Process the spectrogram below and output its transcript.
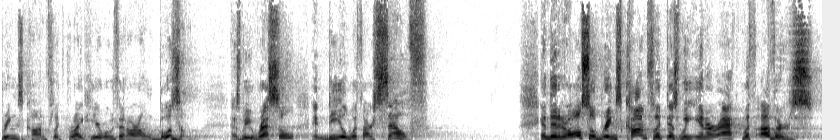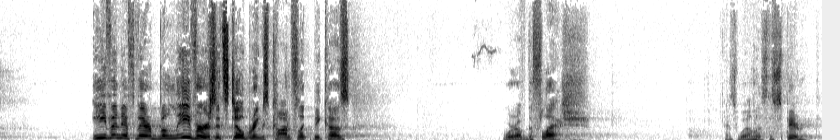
brings conflict right here within our own bosom as we wrestle and deal with ourself. And then it also brings conflict as we interact with others. Even if they're believers, it still brings conflict because we're of the flesh as well as the spirit.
